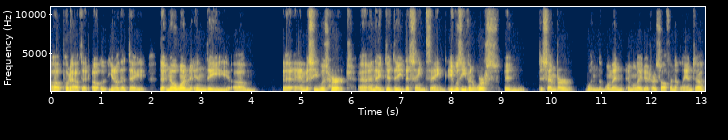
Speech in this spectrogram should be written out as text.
uh, put out that uh, you know that they that no one in the um, uh, embassy was hurt, and they did the the same thing. It was even worse in December when the woman immolated herself in Atlanta.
